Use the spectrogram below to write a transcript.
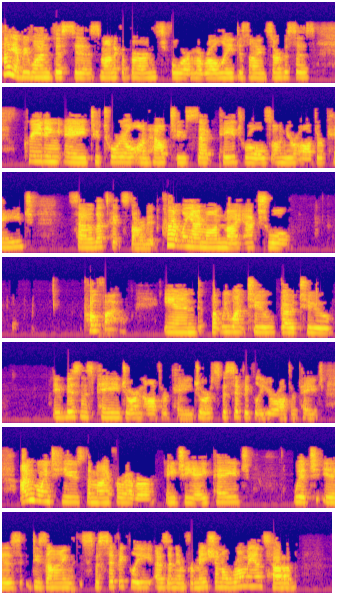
Hi everyone, this is Monica Burns for Maroli Design Services, creating a tutorial on how to set page roles on your author page. So let's get started. Currently I'm on my actual profile, and but we want to go to a business page or an author page, or specifically your author page. I'm going to use the My Forever HEA page which is designed specifically as an informational romance hub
